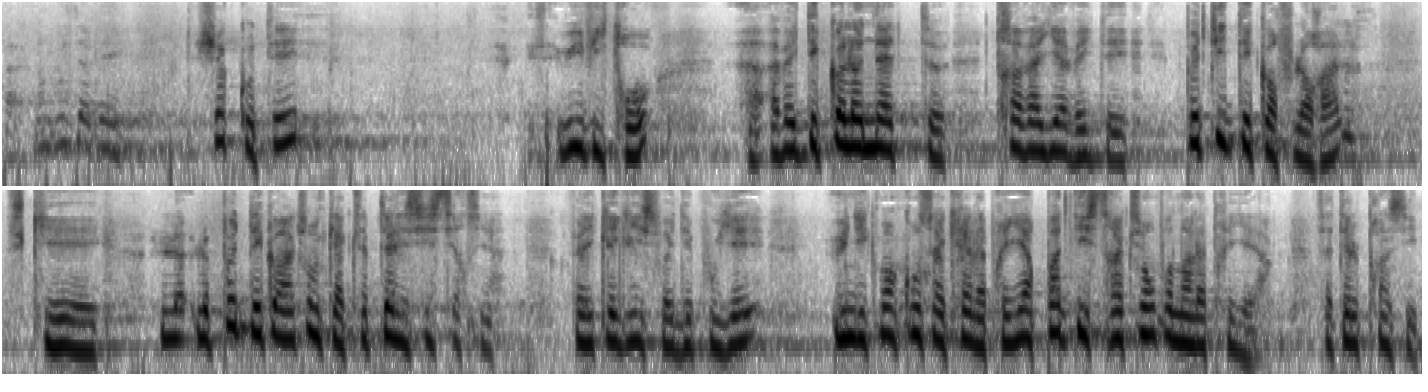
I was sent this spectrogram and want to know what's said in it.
Donc vous avez chaque côté huit vitraux euh, avec des colonnettes travaillées avec des petites décors florales, ce qui est le, peu de décoration qu'acceptaient les cisterciens. Il fallait que l'église soit dépouillée, uniquement consacrée à la prière, pas de distraction pendant la prière. C'était le principe.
